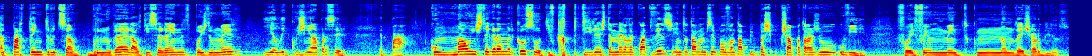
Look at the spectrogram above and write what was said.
a parte da introdução. Bruno Nogueira, Altice Arena, depois do medo e ali cozinha a aparecer. Epá, como mau Instagramer que eu sou, tive que repetir esta merda quatro vezes, então estava-me sempre a levantar para puxar para trás o, o vídeo. Foi, foi um momento que não me deixa orgulhoso.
